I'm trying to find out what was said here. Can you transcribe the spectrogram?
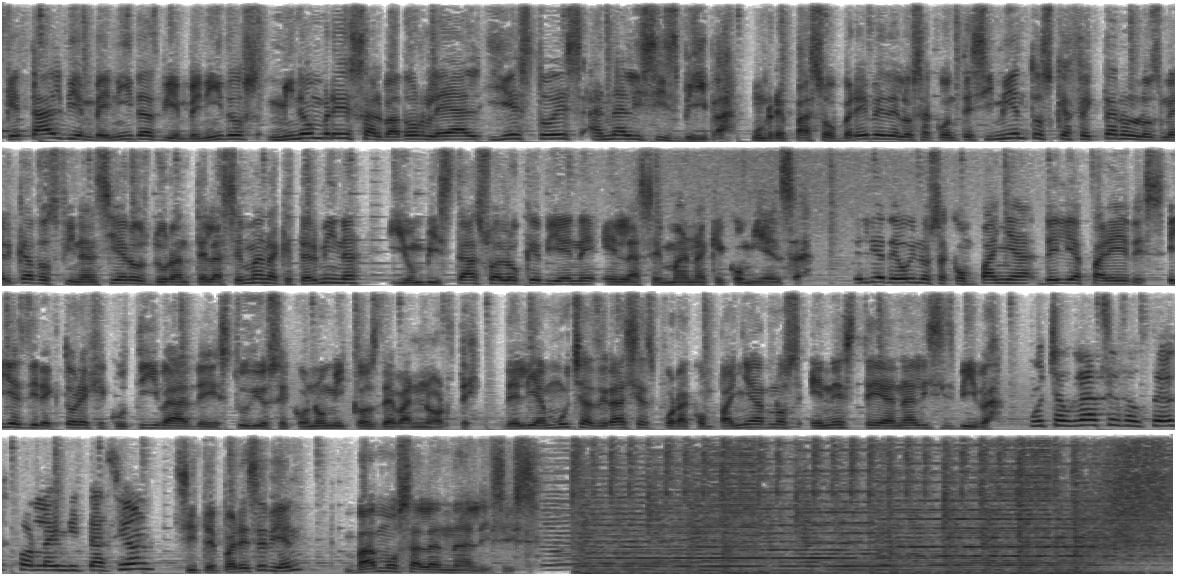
¿Qué tal? Bienvenidas, bienvenidos. Mi nombre es Salvador Leal y esto es Análisis Viva, un repaso breve de los acontecimientos que afectaron los mercados financieros durante la semana que termina y un vistazo a lo que viene en la semana que comienza. El día de hoy nos acompaña Delia Paredes. Ella es directora ejecutiva de Estudios Económicos de Banorte. Delia, muchas gracias por acompañarnos en este Análisis Viva. Muchas gracias a ustedes por la invitación. Si te parece bien, vamos al análisis.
